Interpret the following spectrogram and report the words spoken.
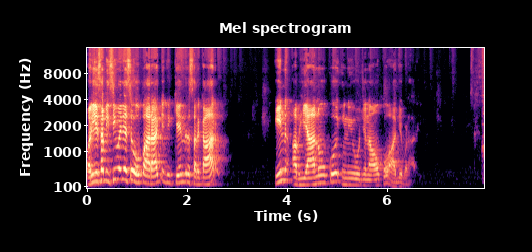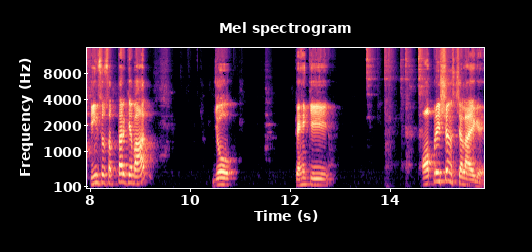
और ये सब इसी वजह से हो पा रहा है कि केंद्र सरकार इन अभियानों को, इन योजनाओं को आगे बढ़ा रही 370 के बाद जो कहें कि ऑपरेशंस चलाए गए,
